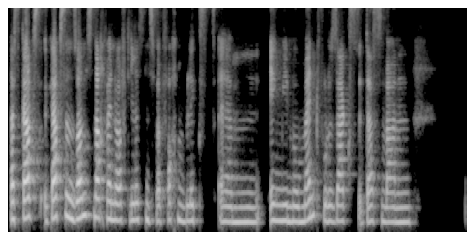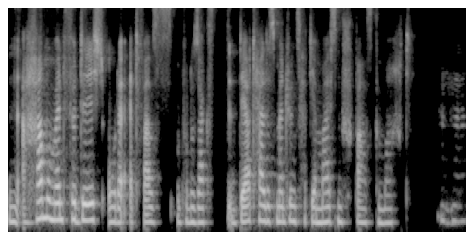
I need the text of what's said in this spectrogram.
Was gab es denn sonst noch, wenn du auf die letzten zwei Wochen blickst, ähm, irgendwie einen Moment, wo du sagst, das war ein, ein Aha-Moment für dich oder etwas, wo du sagst, der Teil des Mentorings hat dir am meisten Spaß gemacht? Mhm.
